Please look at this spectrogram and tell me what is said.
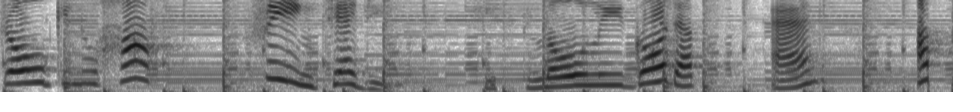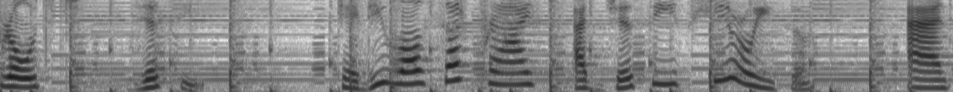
broke into half, freeing Teddy. He slowly got up and approached Jessy. Teddy was surprised at Jessy's heroism and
